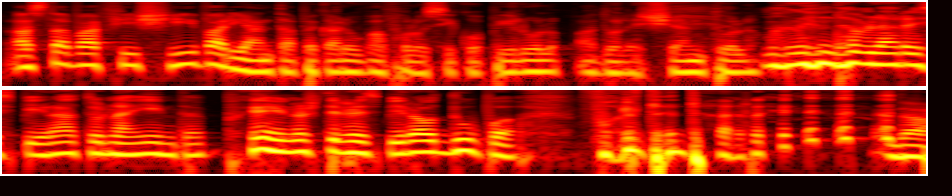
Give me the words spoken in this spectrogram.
asta va fi și varianta pe care o va folosi copilul, adolescentul. Mă gândeam la respiratul înainte. Păi ei noștri respirau după foarte tare. Da.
